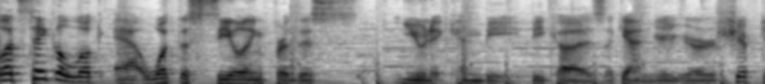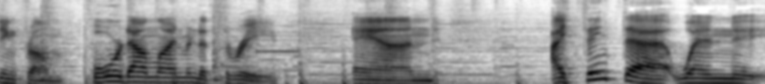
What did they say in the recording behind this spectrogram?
let's take a look at what the ceiling for this unit can be because again you're, shifting from four down linemen to three and i think that when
